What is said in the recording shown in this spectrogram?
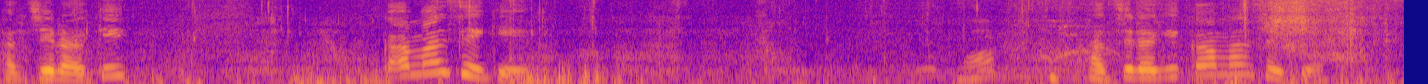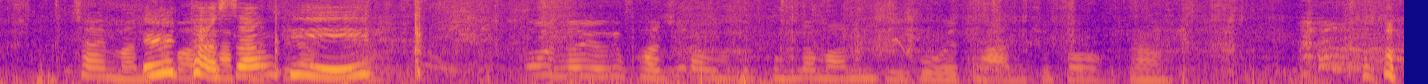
바지락이 까만색이에요. 뭐? 바지락이 까만색이야. 잘 일타 쌍피. 어너 여기 바지락 여기 겁나 많은데 이거 왜 다 안 주서 아.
